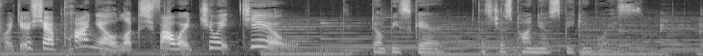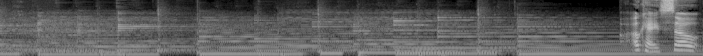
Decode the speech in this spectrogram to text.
Producer Ponyo looks forward to it too. Don't be scared. That's just Ponyo's speaking voice. Okay, so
